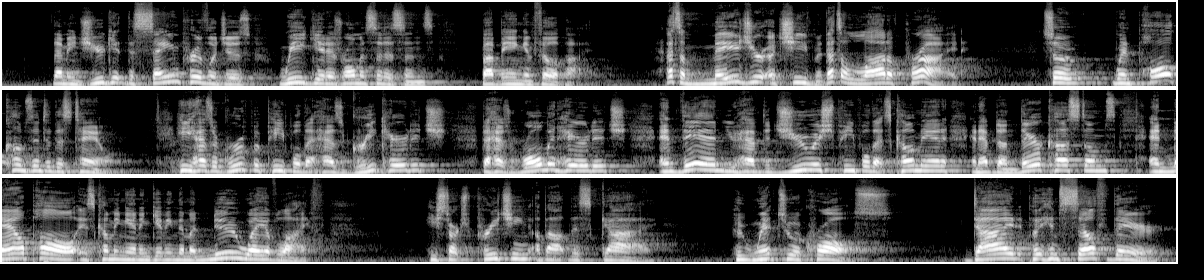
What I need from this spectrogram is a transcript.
That means you get the same privileges we get as Roman citizens by being in Philippi. That's a major achievement. That's a lot of pride. So when Paul comes into this town, he has a group of people that has Greek heritage, that has Roman heritage, and then you have the Jewish people that's come in and have done their customs, and now Paul is coming in and giving them a new way of life. He starts preaching about this guy who went to a cross, died, put himself there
